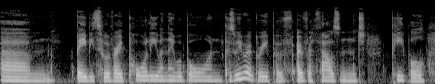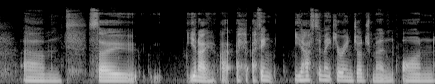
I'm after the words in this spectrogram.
Um, babies who were very poorly when they were born because we were a group of over a thousand people. So, you know, I, I think you have to make your own judgment on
